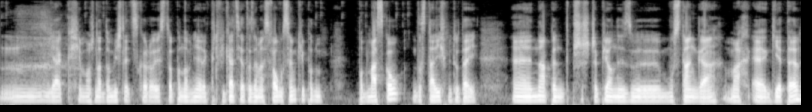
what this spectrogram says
mm, jak się można domyśleć, skoro jest to ponownie elektryfikacja, to zamiast V8 pod, pod maską dostaliśmy tutaj e, napęd przyszczepiony z Mustanga Mach-E GT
